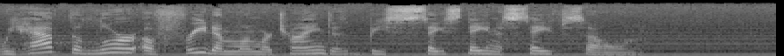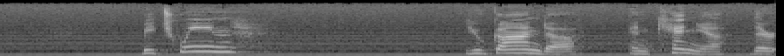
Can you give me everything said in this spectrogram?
We have the lure of freedom when we're trying to be stay, stay in a safe zone. Between Uganda and Kenya, uh,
